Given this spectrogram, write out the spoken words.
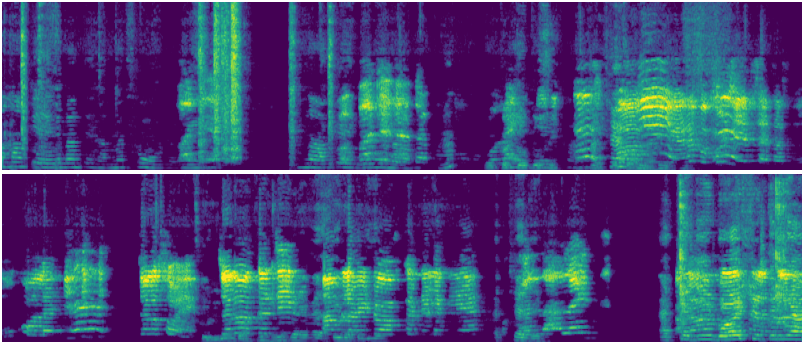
माँ केक ना देना मैं फ़ोन लगाऊँगी ना केक देना वो कटो तो सी अच्छा नहीं करते हैं। इतने वैसे ही लग रही है अच्छा जी। अच्छा जी बहुत शुक्रिया।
